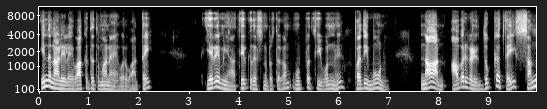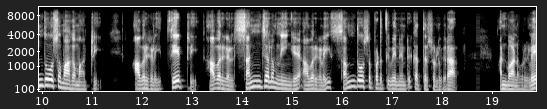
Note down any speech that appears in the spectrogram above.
இந்த நாளிலே வாக்குத்தத்துவமான ஒரு வார்த்தை எரேமியா தீர்க்க தரிசன புஸ்தகம் முப்பத்தி ஒன்று பதிமூணு. நான் அவர்கள் துக்கத்தை சந்தோஷமாக மாற்றி அவர்களை தேற்றி அவர்கள் சஞ்சலம் நீங்க அவர்களை சந்தோஷப்படுத்துவேன் என்று கத்தர் சொல்லுகிறார். அன்பானவர்களே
